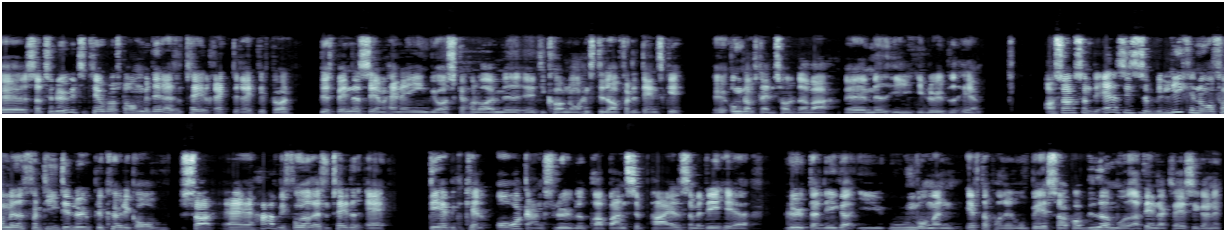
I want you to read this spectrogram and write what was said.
Øh, så tillykke til Theodor Storm med det resultat. Rigtig, rigtig flot. Det bliver spændende at se, om han er en, vi også skal holde øje med øh, de kommende år. Han stillede op for det danske øh, ungdomslandshold, der var øh, med i, i løbet her. Og så som det aller sidste, som vi lige kan nå at få med, fordi det løb blev kørt i går, så øh, har vi fået resultatet af det her, vi kan kalde overgangsløbet Brabantse Pejl, som er det her løb, der ligger i ugen, hvor man efter Paris-Roubaix så går videre mod Ardenner-klassikerne,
